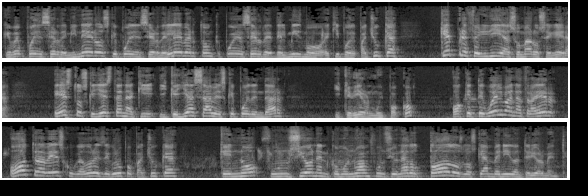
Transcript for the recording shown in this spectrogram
que pueden ser de Mineros, que pueden ser del Everton, que pueden ser de- del mismo equipo de Pachuca. ¿Qué preferirías, Omar Ceguera? ¿Estos que ya están aquí y que ya sabes que pueden dar y que dieron muy poco? ¿O que te vuelvan a traer otra vez jugadores de Grupo Pachuca que no funcionan como no han funcionado todos los que han venido anteriormente?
